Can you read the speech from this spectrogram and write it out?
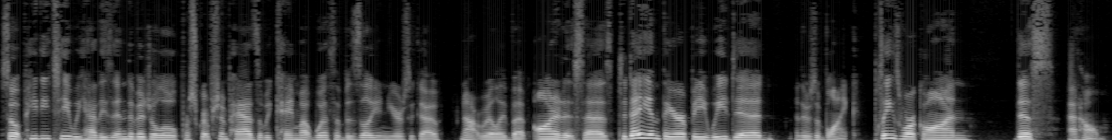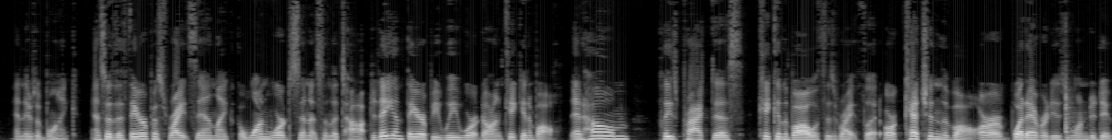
So at PDT, we have these individual little prescription pads that we came up with a bazillion years ago. Not really, but on it it says, today in therapy, we did, and there's a blank. Please work on this at home and there's a blank. And so the therapist writes in like a one word sentence in the top. Today in therapy, we worked on kicking a ball. At home, please practice kicking the ball with his right foot or catching the ball or whatever it is you want him to do.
